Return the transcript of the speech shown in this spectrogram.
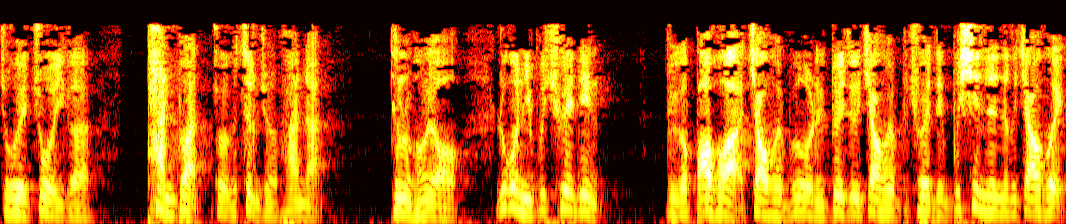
就会做一个判断，做一个正确的判断。听众朋友，如果你不确定，比如包括教会，如果你对这个教会不确定、不信任这个教会，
